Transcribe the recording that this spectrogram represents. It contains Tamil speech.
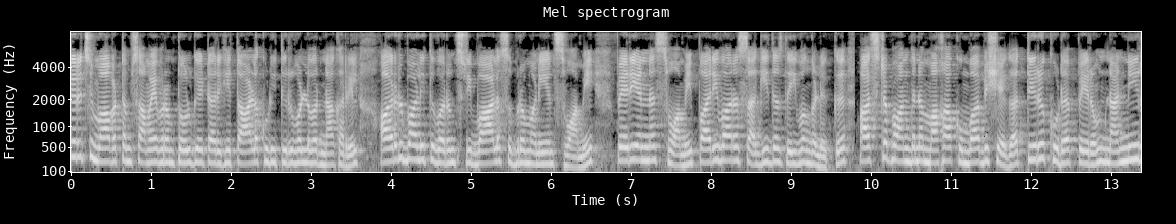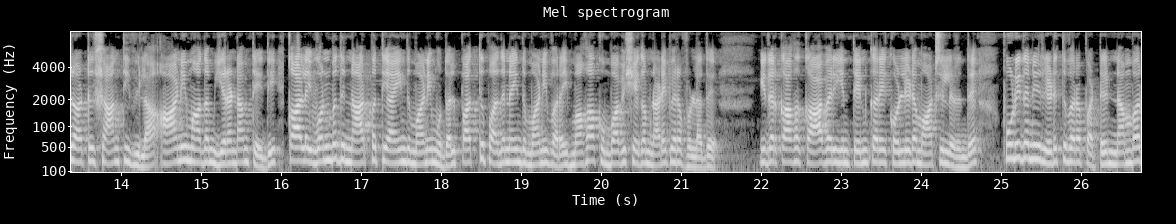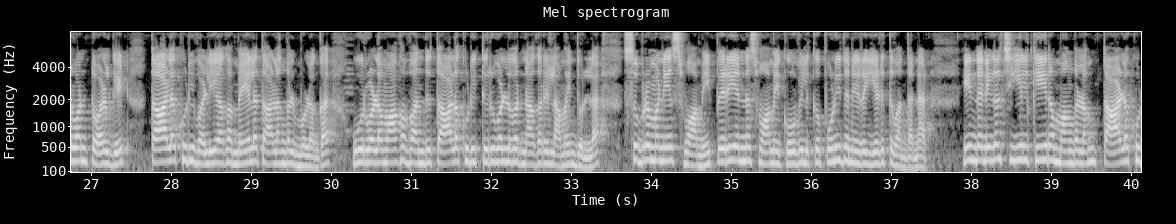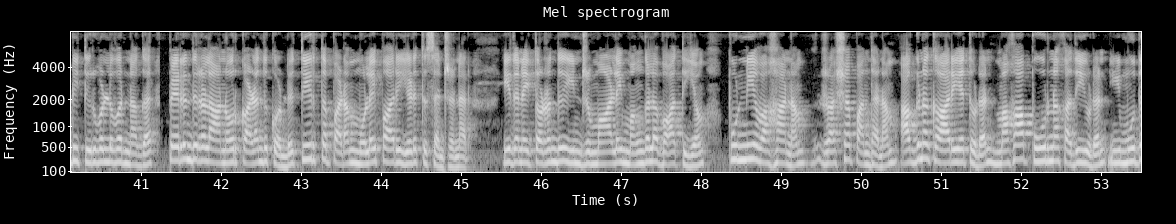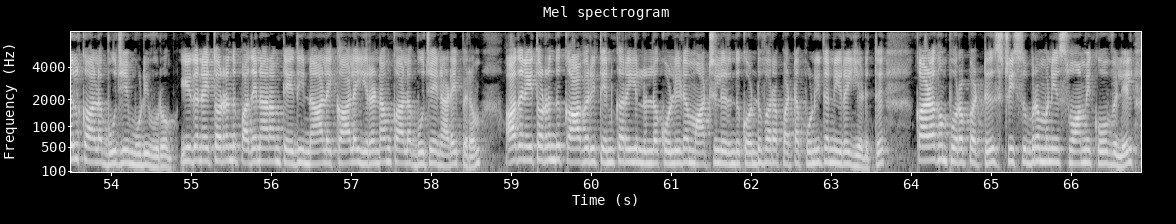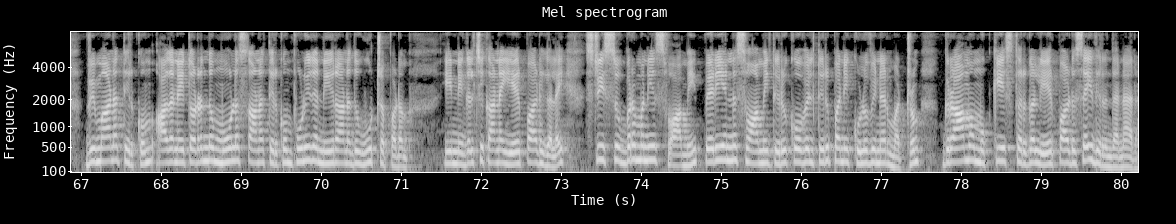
திருச்சி மாவட்டம் சமயபுரம் டோல்கேட் அருகே தாளக்குடி திருவள்ளுவர் நகரில் அருள்பாலித்து வரும் ஸ்ரீ பாலசுப்பிரமணியன் சுவாமி பெரியண்ண சுவாமி பரிவார சகீத தெய்வங்களுக்கு அஷ்டபாந்தன மகா கும்பாபிஷேக திருக்குட பெரும் நன்னீராட்டு சாந்தி விழா ஆனி மாதம் இரண்டாம் தேதி காலை ஒன்பது நாற்பத்தி ஐந்து மணி முதல் பத்து பதினைந்து மணி வரை மகா கும்பாபிஷேகம் நடைபெறவுள்ளது. இதற்காக காவிரியின் தென்கரை கொள்ளிடம் ஆற்றிலிருந்து புனித நீர் எடுத்து வரப்பட்டு நம்பர் ஒன் டோல்கேட் தாளக்குடி வழியாக மேல தாளங்கள் முழங்க ஊர்வலமாக வந்து தாளக்குடி திருவள்ளுவர் நகரில் அமைந்துள்ள சுப்பிரமணிய சுவாமி பெரியண்ண சுவாமி கோவிலுக்கு புனித நீரை எடுத்து வந்தனர். இந்த நிகழ்ச்சியில் கீரமங்கலம் தாளக்குடி திருவள்ளுவர் நகர் பெருந்திரளானோர் கலந்து கொண்டு தீர்த்த படம் முளைப்பாரி எடுத்து சென்றனர். இதனைத் தொடர்ந்து இன்று மாலை மங்கள வாத்தியம் புண்ணிய வகானம் ரஷபந்தனம் அக்ன காரியத்துடன் மகா பூர்ண கதியுடன் முதல் கால பூஜை முடிவுறும். இதனைத் தொடர்ந்து பதினாறாம் தேதி நாளை காலை இரண்டாம் கால பூஜை நடைபெறும். அதனைத் தொடர்ந்து காவிரி தென்கரையில் உள்ள கொள்ளிடம் ஆற்றிலிருந்து கொண்டு வரப்பட்ட புனித நீரை எடுத்து கழகம் புறப்பட்டு ஸ்ரீ சுப்பிரமணிய சுவாமி கோவிலில் விமானத்திற்கும் அதனைத் தொடர்ந்து மூலஸ்தானத்திற்கும் புனித நீரானது ஊற்றப்படும். இந்நிகழ்ச்சிக்கான ஏற்பாடுகளை ஸ்ரீ சுப்பிரமணிய சுவாமி பெரியண்ண சுவாமி திருக்கோவில் திருப்பணி குழுவினர் மற்றும் கிராம முக்கியஸ்தர்கள் ஏற்பாடு செய்திருந்தனர்.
